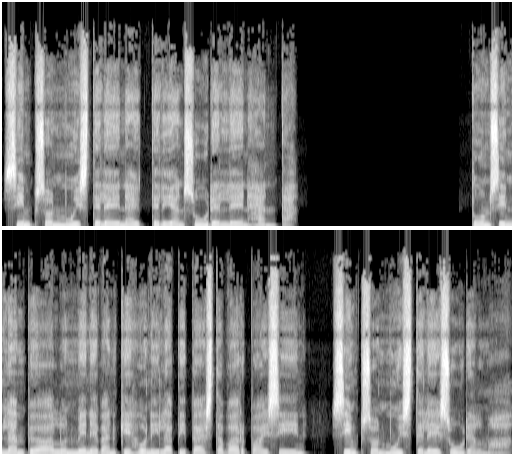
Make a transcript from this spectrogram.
Simpson muistelee näyttelijän suudelleen häntä. Tunsin lämpöaallon menevän kehoni läpi päästä varpaisiin, Simpson muistelee suudelmaa.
